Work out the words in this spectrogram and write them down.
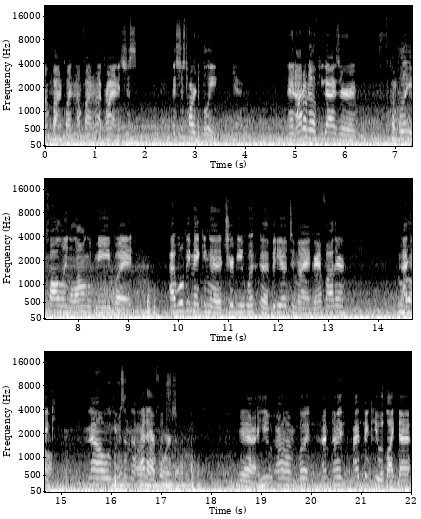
I'm fine, Quentin. I'm fine. I'm not crying. It's just, it's just hard to believe. Yeah. And I don't know if you guys are f- completely following along with me, but I will be making a tribute wi- uh, video to my grandfather. I think. No, he was in the I Army Air know, but Force. Yeah, he. Um, but I, I, I think he would like that.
